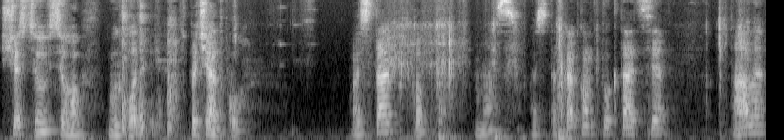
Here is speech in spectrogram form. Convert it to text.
що з цього всього виходить. Спочатку ось так, тобто у нас ось така комплектація, але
